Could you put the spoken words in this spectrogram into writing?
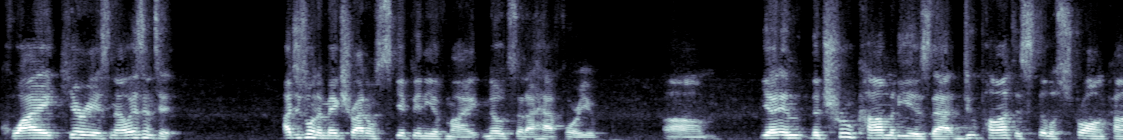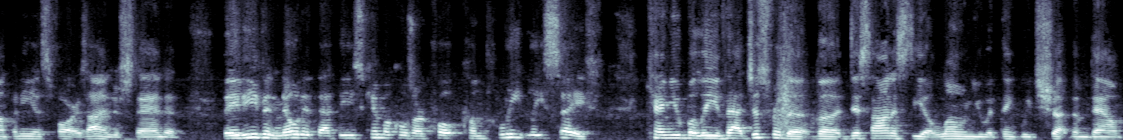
Quite curious now, isn't it? I just want to make sure I don't skip any of my notes that I have for you. Um, yeah, and the true comedy is that DuPont is still a strong company as far as I understand. And they've even noted that these chemicals are, quote, completely safe. Can you believe that? Just for the, the dishonesty alone, you would think we'd shut them down.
